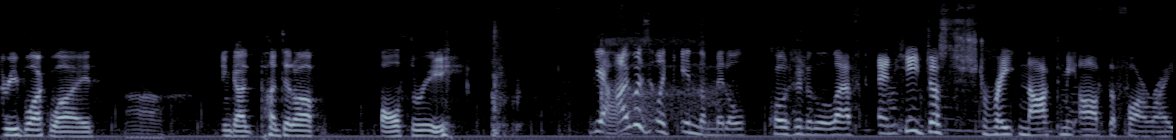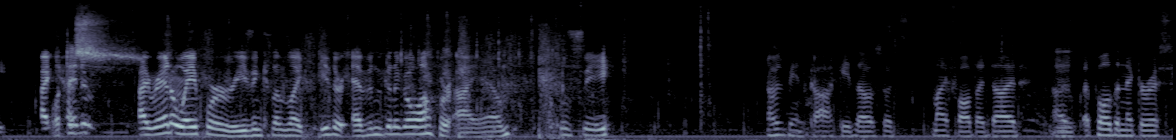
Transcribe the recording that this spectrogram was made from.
three block wide Oh. and got punted off all three. Yeah, I was like in the middle, closer to the left, and he just straight knocked me off the far right. I What kind of? I ran away for a reason because I'm like either Evan's gonna go off or I am. We'll see. I was being cocky though, so it's my fault I died. I, was, I pulled the Nicarus.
